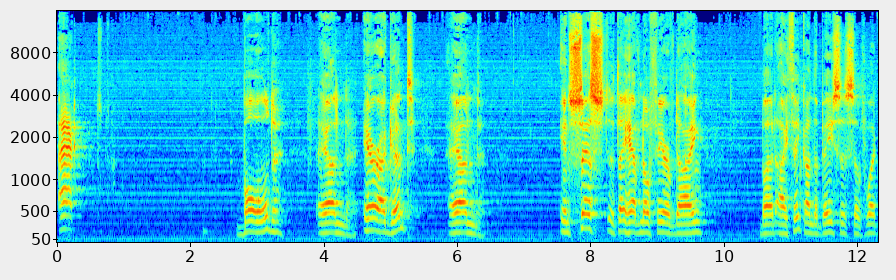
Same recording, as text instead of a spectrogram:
act bold and arrogant and insist that they have no fear of dying, but I think on the basis of what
